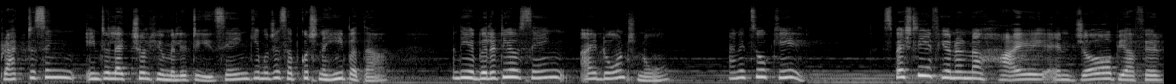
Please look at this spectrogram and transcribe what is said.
practicing intellectual humility, saying कि मुझे सब कुछ नहीं पता, and the ability of saying I don't know, and it's okay. Especially if you're in a high end job या फिर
